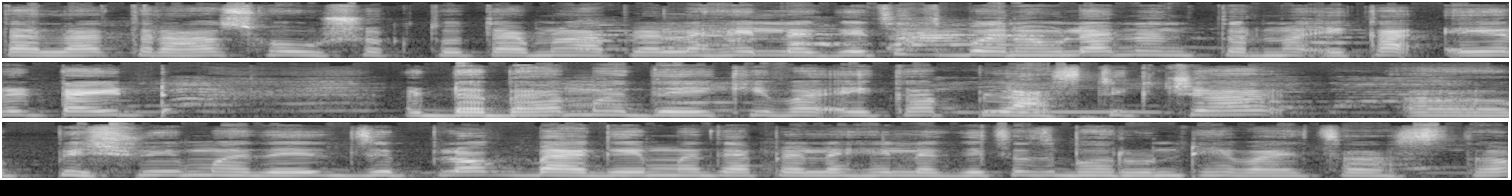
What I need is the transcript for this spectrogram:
त्याला त्रास होऊ शकतो. त्यामुळे आपल्याला हे लगेचच बनवल्यानंतर ना एका एअरटाईट डब्यामध्ये किंवा एका प्लास्टिकच्या पिशवीमध्ये झिपलॉक बॅगेमध्ये आपल्याला हे लगेचच भरून ठेवायचं असतं.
